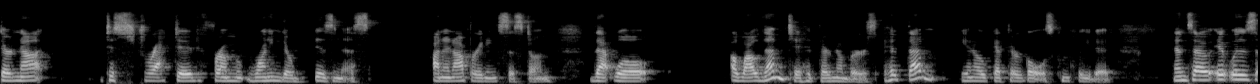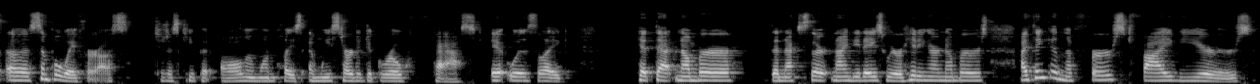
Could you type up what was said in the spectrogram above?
they're not distracted from running their business on an operating system that will allow them to hit their numbers, hit them, you know, get their goals completed. And so it was a simple way for us to just keep it all in one place. And we started to grow fast. It was like, hit that number. The next 90 days, we were hitting our numbers. I think in the first five years,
